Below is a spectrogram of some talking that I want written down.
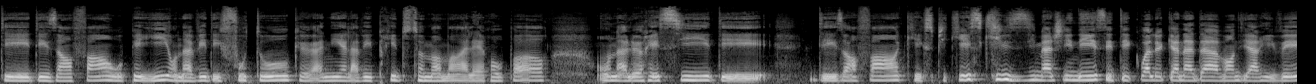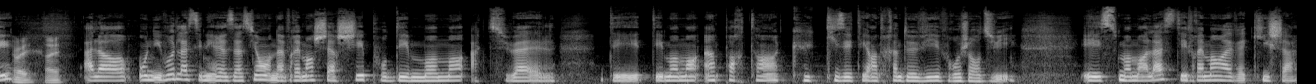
des, des, enfants au pays. On avait des photos que Annie, elle avait prises de ce moment à l'aéroport. On a le récit des, des enfants qui expliquaient ce qu'ils imaginaient, c'était quoi le Canada avant d'y arriver. Alors, au niveau de la scénarisation, on a vraiment cherché pour des moments actuels des, des moments importants qu'ils étaient en train de vivre aujourd'hui. Et ce moment-là, c'était vraiment avec Kisha,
